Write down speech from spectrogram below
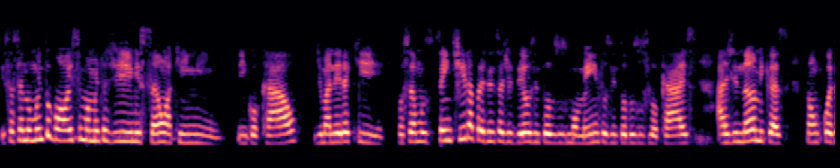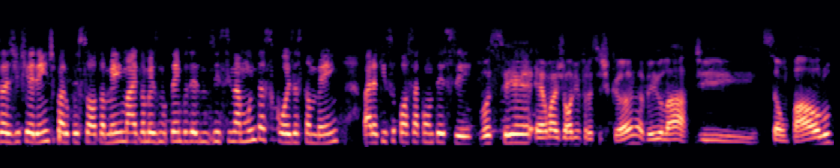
Está sendo muito bom esse momento de missão aqui em, em Cocal, de maneira que possamos sentir a presença de Deus em todos os momentos, em todos os locais. As dinâmicas são coisas diferentes para o pessoal também, mas ao mesmo tempo ele nos ensina muitas coisas também para que isso possa acontecer. Você é uma jovem franciscana, veio lá de São Paulo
